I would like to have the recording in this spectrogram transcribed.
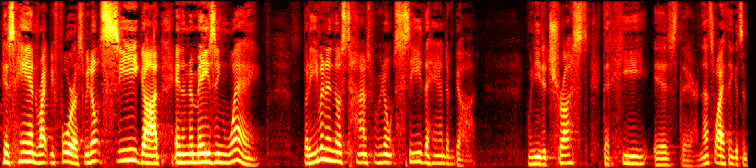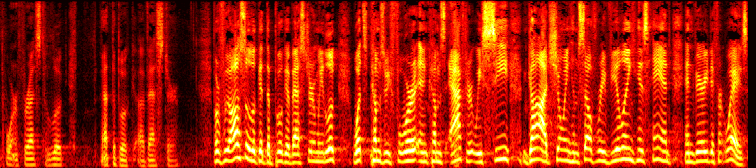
His hand right before us. We don't see God in an amazing way. But even in those times where we don't see the hand of God, we need to trust that He is there. And that's why I think it's important for us to look at the book of Esther. But if we also look at the book of Esther and we look what comes before it and comes after it, we see God showing himself, revealing his hand in very different ways.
